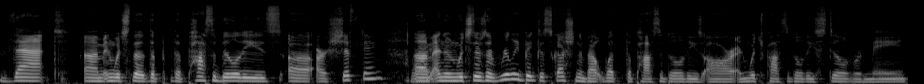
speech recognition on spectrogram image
that um, in which the the, the possibilities uh, are shifting, um, Right. and in which there's a really big discussion about what the possibilities are and which possibilities still remain,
